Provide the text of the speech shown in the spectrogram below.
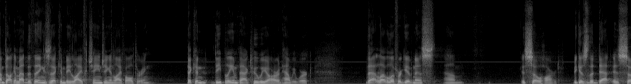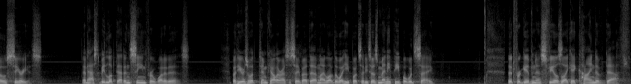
I'm talking about the things that can be life changing and life altering, that can deeply impact who we are and how we work. That level of forgiveness um, is so hard because the debt is so serious. It has to be looked at and seen for what it is. But here's what Tim Keller has to say about that, and I love the way he puts it. He says, Many people would say that forgiveness feels like a kind of death.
